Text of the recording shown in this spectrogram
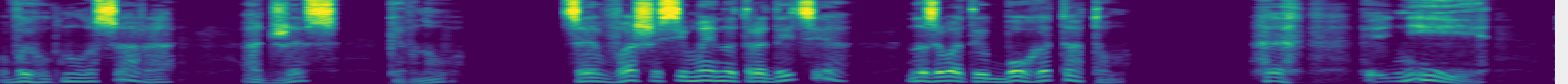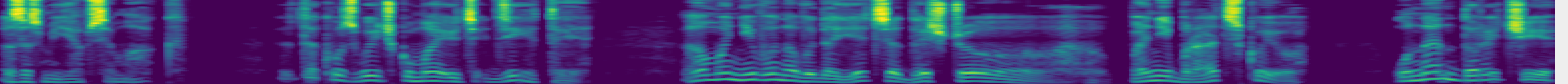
вигукнула Сара, а Джес кивнув. Це ваша сімейна традиція називати Бога татом? Хе, ні, засміявся Мак. Таку звичку мають діти, а мені вона видається дещо панібратською. У Нен, до речі,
